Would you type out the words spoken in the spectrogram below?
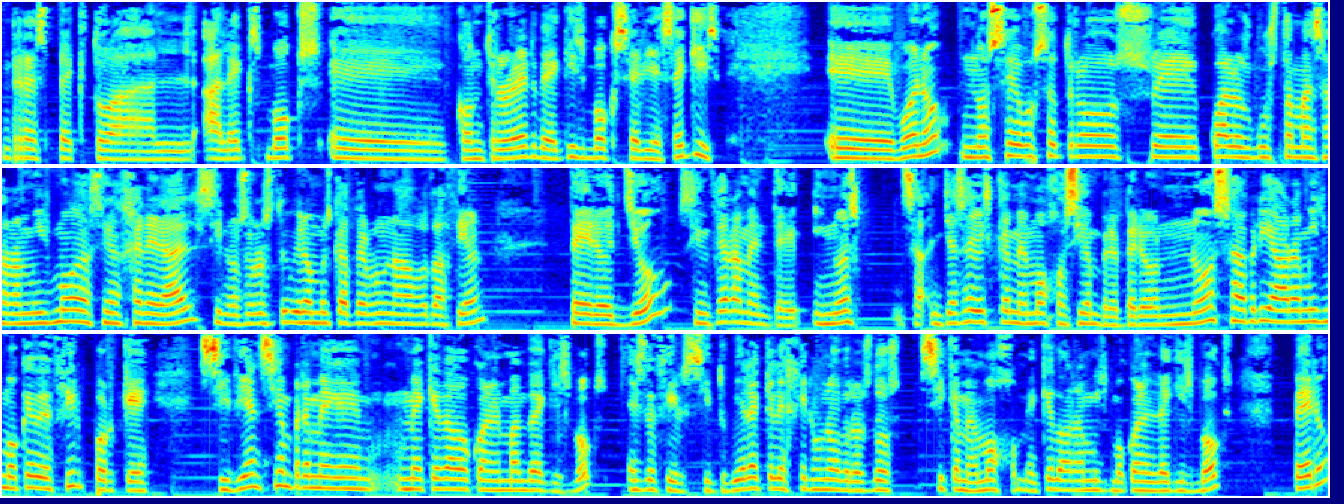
respecto al, al Xbox eh, controller de Xbox Series X. Eh, bueno, no sé vosotros eh, cuál os gusta más ahora mismo, así en general, si nosotros tuviéramos que hacer una votación, Pero yo, sinceramente, y no es, ya sabéis que me mojo siempre, pero no sabría ahora mismo qué decir porque si bien siempre me, me, he quedado con el mando de Xbox, es decir, si tuviera que elegir uno de los dos, sí que me mojo, me quedo ahora mismo con el de Xbox, pero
